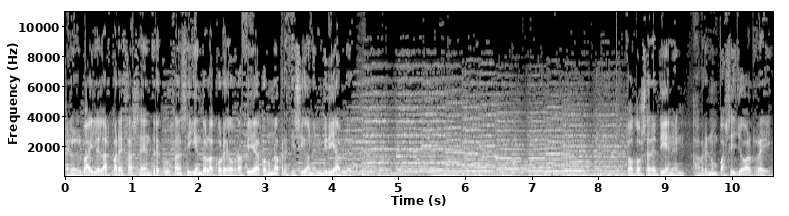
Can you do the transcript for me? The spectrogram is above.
En el baile las parejas se entrecruzan siguiendo la coreografía con una precisión envidiable. Todos se detienen, abren un pasillo al rey.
